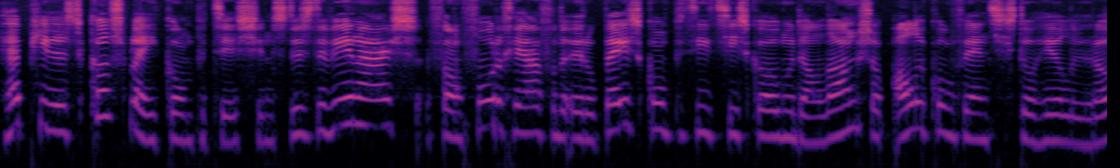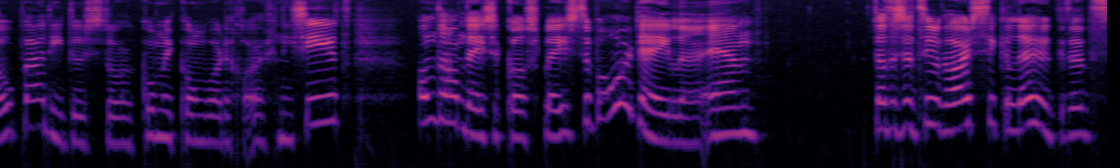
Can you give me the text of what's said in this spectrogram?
Heb je dus cosplay competitions. Dus de winnaars van vorig jaar van de Europese competities komen dan langs op alle conventies door heel Europa. Die dus door Comic Con worden georganiseerd. Om dan deze cosplays te beoordelen. En dat is natuurlijk hartstikke leuk. Dat,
